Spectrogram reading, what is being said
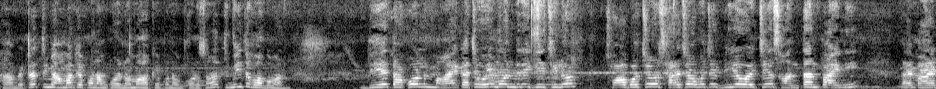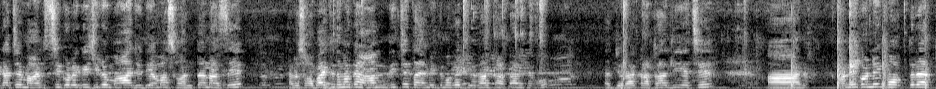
হ্যাঁ বেটা তুমি আমাকে প্রণাম করো না মাকে প্রণাম করো না তুমিই তো ভগবান। দিয়ে তখন মায়ের কাছে ওই মন্দিরে গিয়েছিল ছ বছর সাড়ে ছ বছর বিয়ে হয়েছে সন্তান পায়নি। তাই মায়ের কাছে মানসি করে গিয়েছিল মা, যদি আমার সন্তান আসে, তাহলে সবাই তো তোমাকে আম দিচ্ছে, তাই আমি তোমাকে জোড়া কাঁঠাল দেবো। আর জোড়া কাঁঠাল দিয়েছে। আর অনেক অনেক ভক্তরা এত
